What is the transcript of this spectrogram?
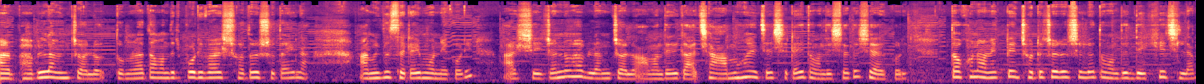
আর ভাবলাম, চলো, তোমরা তো আমাদের পরিবারের সদস্য, তাই না? আমি তো সেটাই মনে করি। আর সেই জন্য ভাবলাম, চলো, আমাদের গাছে আম হয়েছে, সেটাই তোমাদের সাথে শেয়ার করি। তখন অনেকটাই ছোট ছোট ছিল, তোমাদের দেখিয়েছিলাম।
